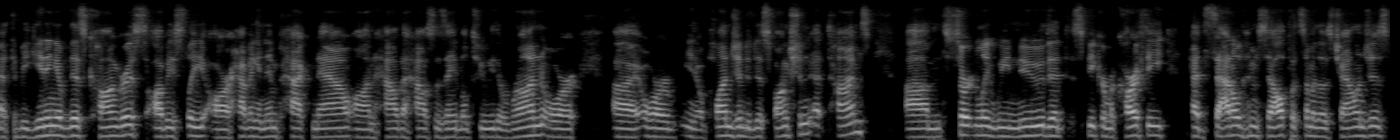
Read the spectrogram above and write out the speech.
at the beginning of this Congress obviously are having an impact now on how the House is able to either run or uh, or you know plunge into dysfunction at times. Um, certainly, we knew that Speaker McCarthy had saddled himself with some of those challenges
